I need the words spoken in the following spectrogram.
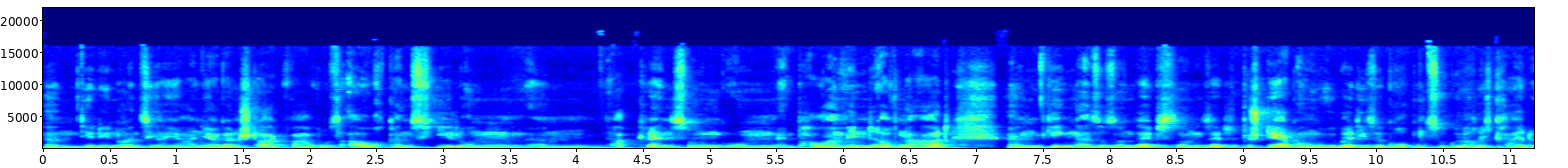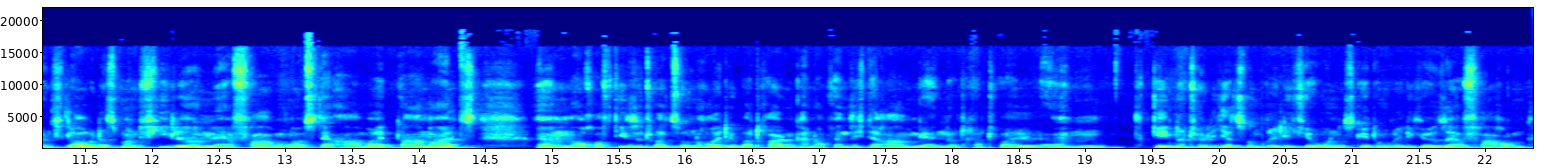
die in den 90er Jahren ja ganz stark war, wo es auch ganz viel um Abgrenzung, um Empowerment auf eine Art ging, also so, ein Selbst, so eine Selbstbestärkung über diese Gruppenzugehörigkeit. Und ich glaube, dass man viele Erfahrungen aus der Arbeit damals ähm, auch auf die Situation heute übertragen kann, auch wenn sich der Rahmen geändert hat, weil ähm, es geht natürlich jetzt um Religion, es geht um religiöse Erfahrungen,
